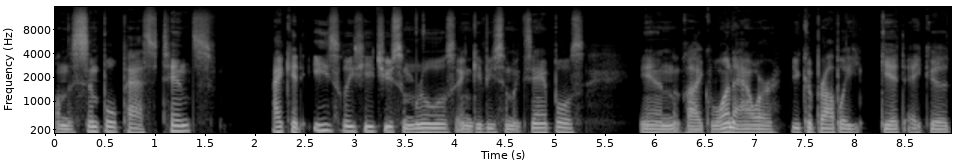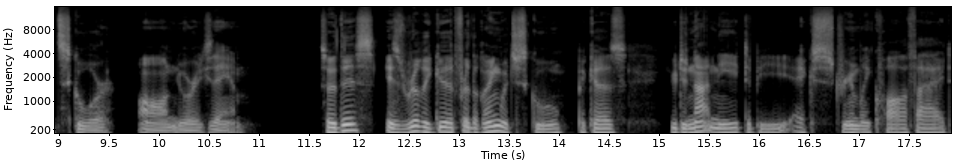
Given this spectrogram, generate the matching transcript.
on the simple past tense, I could easily teach you some rules and give you some examples. In like one hour, you could probably get a good score on your exam. So, this is really good for the language school because you do not need to be extremely qualified.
